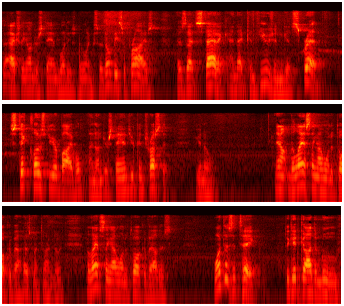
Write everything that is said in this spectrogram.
to actually understand what he's doing. So don't be surprised as that static and that confusion gets spread. Stick close to your Bible and understand you can trust it, you know. Now, the last thing I want to talk about, how's my time doing? The last thing I want to talk about is what does it take to get God to move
